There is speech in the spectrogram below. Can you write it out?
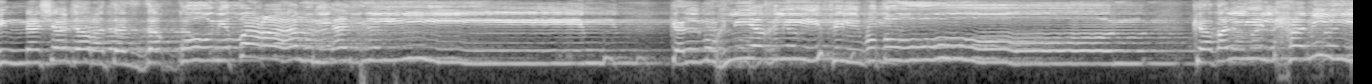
إن شجرة الزقوم كغلي الحميم.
